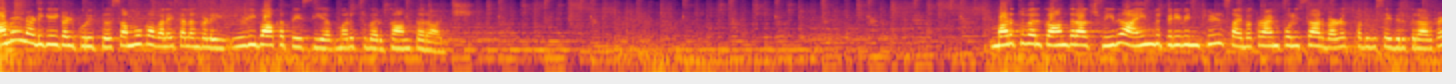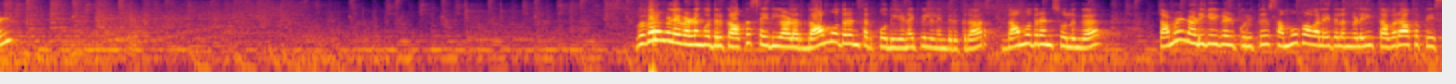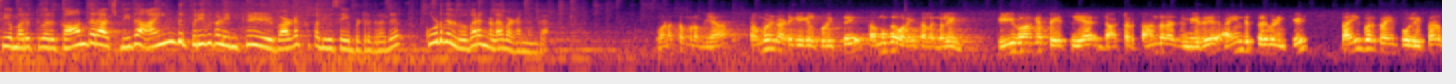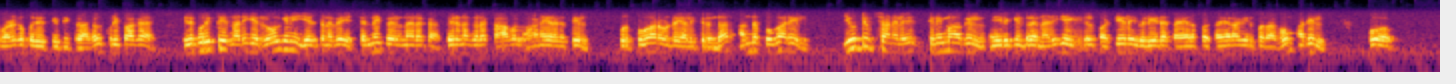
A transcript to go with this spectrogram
தமிழ் நடிகைகள் குறித்து சமூக வலைதளங்களில் இழிவாக பேசிய மருத்துவர் காந்தராஜ். மருத்துவர் காந்தராஜ் மீது ஐந்து பிரிவின் கீழ் சைபர் கிரைம் போலீசார் வழக்கு பதிவு செய்திருக்கிறார்கள். விவரங்களை வழங்குவதற்காக செய்தியாளர் தாமோதரன் தற்போது இணைப்பில் இணைந்திருக்கிறார். தாமோதரன் சொல்லுங்க. தமிழ் நடிகைகள் குறித்து சமூக வலைதளங்களில் தவறாக பேசிய மருத்துவர் காந்தராஜ் மீது ஐந்து பிரிவுகளின் கீழ் வழக்கு பதிவு செய்யப்பட்டிருக்கிறது. கூடுதல் விவரங்களை வழங்குங்க. வணக்கம் ரம்யா. தமிழ் நடிகைகள் குறித்து சமூக வலைதளங்களில் இழிவாக பேசிய டாக்டர் காந்தராஜ் மீது ஐந்து பிரிவின் கீழ் சைபர் கிரைம் போலீசார் வழக்கு பதிவு செய்திருக்கிறார்கள். குறிப்பாக இது குறித்து நடிகை ரோகிணி ஏற்கனவே சென்னை பெருநகர பெருநகர காவல் ஆணையரகத்தில் ஒரு புகார் ஒன்றை அளித்திருந்தார். அந்த புகாரில் யூடியூப் சேனலில் சினிமாவில் இருக்கின்ற நடிகைகள் பட்டியலை வெளியிட தயார தயாராக இருப்பதாகவும் அதில்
